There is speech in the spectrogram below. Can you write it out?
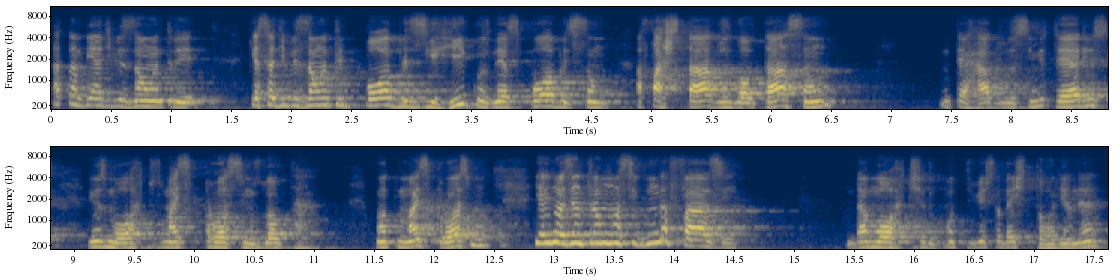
Há também a divisão entre que essa divisão entre pobres e ricos, né? Os pobres são afastados do altar, são enterrados nos cemitérios e os mortos mais próximos do altar. Quanto mais próximo. E aí nós entramos numa segunda fase da morte, do ponto de vista da história, né?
